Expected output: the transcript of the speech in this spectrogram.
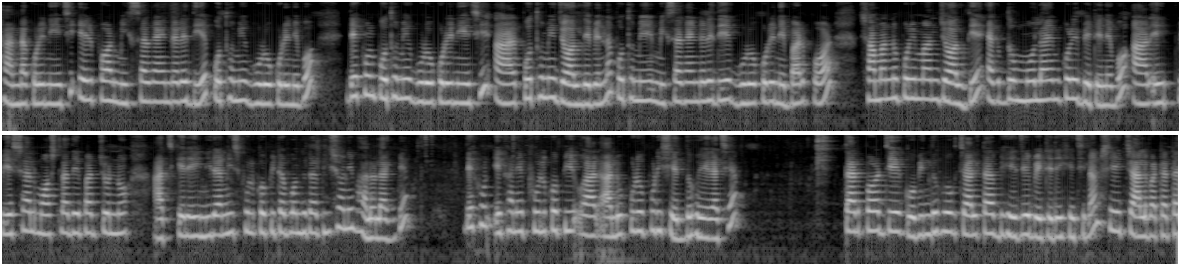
ঠান্ডা করে নিয়েছি। এরপর মিক্সার গ্রাইন্ডারে দিয়ে প্রথমে গুঁড়ো করে নেব। দেখুন, প্রথমে গুঁড়ো করে নিয়েছি আর প্রথমে জল দেবেন না। প্রথমে মিক্সার গ্রাইন্ডারে দিয়ে গুঁড়ো করে নেবার পর সামান্য পরিমাণ জল দিয়ে একদম মোলায়েম করে বেটে নেব। আর এই স্পেশাল মশলা দেবার জন্য আজকের এই নিরামিষ ফুলকপিটা বন্ধুরা ভীষণই ভালো লাগবে। দেখুন, এখানে ফুলকপি আর আলু পুরোপুরি সেদ্ধ হয়ে গেছে। তারপর যে গোবিন্দভোগ চালটা ভেজে বেটে রেখেছিলাম, সেই চাল বাটাটা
